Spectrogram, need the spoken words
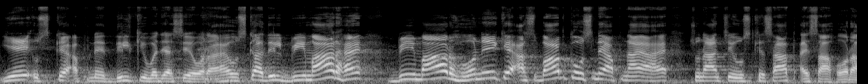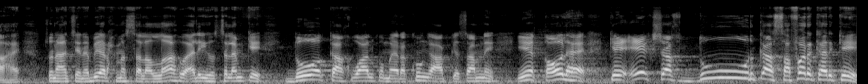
یہ اس کے اپنے دل کی وجہ سے ہو رہا ہے۔ اس کا دل بیمار ہے۔ بیمار ہونے کے اسباب کو اس نے اپنایا ہے۔ چنانچہ اس کے ساتھ ایسا ہو رہا ہے۔ چنانچہ نبی رحمت صلی اللہ علیہ وسلم کے دو کا اقوال کو میں رکھوں گا آپ کے سامنے۔ یہ قول ہے کہ ایک شخص دور کا سفر کر کے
